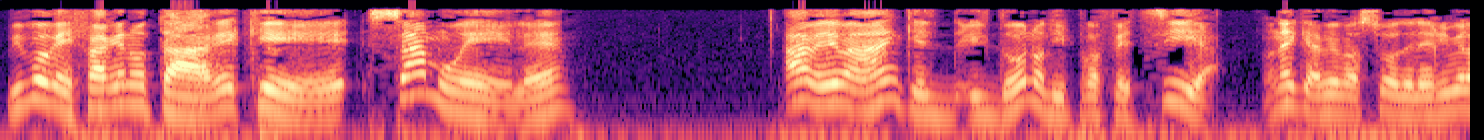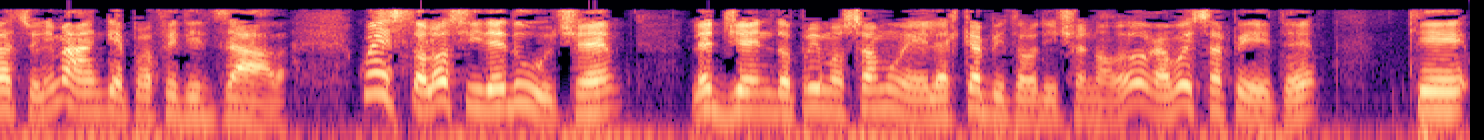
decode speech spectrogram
vi vorrei fare notare che Samuele, aveva anche il, il dono di profezia, non è che aveva solo delle rivelazioni, ma anche profetizzava. Questo lo si deduce leggendo primo Samuele, il capitolo 19. Ora voi sapete che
